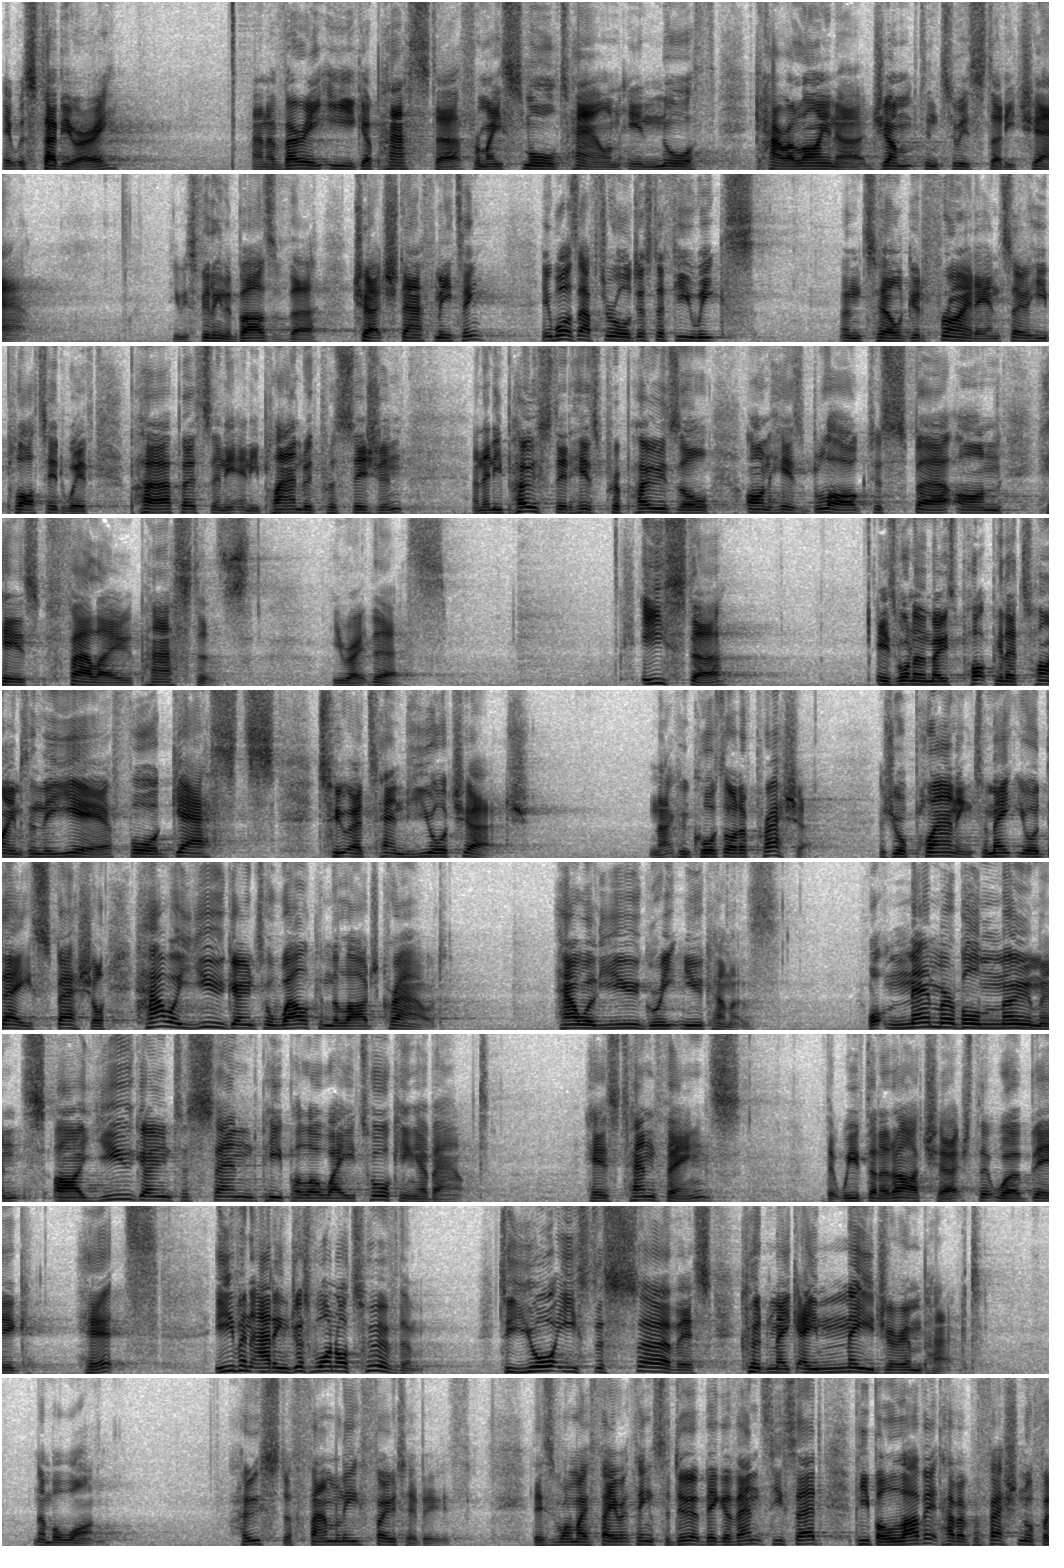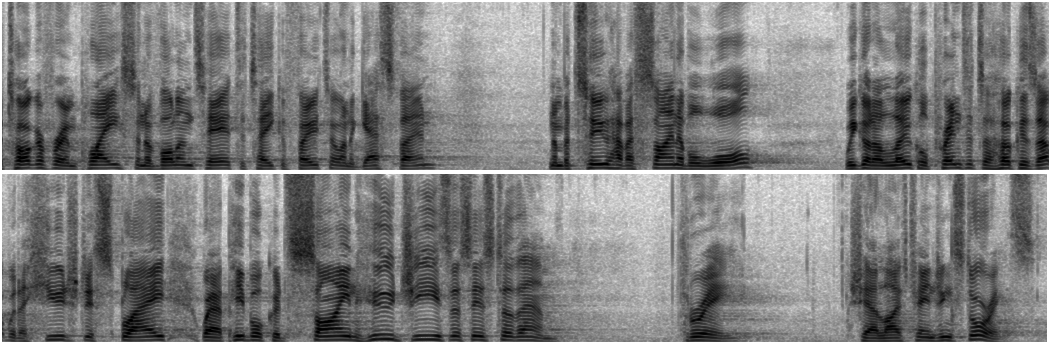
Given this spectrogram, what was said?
It was February, and a very eager pastor from a small town in North Carolina jumped into his study chair. He was feeling the buzz of the church staff meeting. It was, after all, just a few weeks until Good Friday, and so he plotted with purpose and he, planned with precision. And then he posted his proposal on his blog to spur on his fellow pastors. He wrote this Easter is one of the most popular times in the year for guests to attend your church. And that can cause a lot of pressure as you're planning to make your day special. How are you going to welcome the large crowd? How will you greet newcomers? What memorable moments are you going to send people away talking about? Here's 10 things that we've done at our church that were big hits. Even adding just one or two of them to your Easter service could make a major impact. Number one, host a family photo booth. This is one of my favorite things to do at big events, he said. People love it, have a professional photographer in place and a volunteer to take a photo on a guest phone. Number two, have a signable wall. We got a local printer to hook us up with a huge display where people could sign who Jesus is to them. Three, share life changing stories.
